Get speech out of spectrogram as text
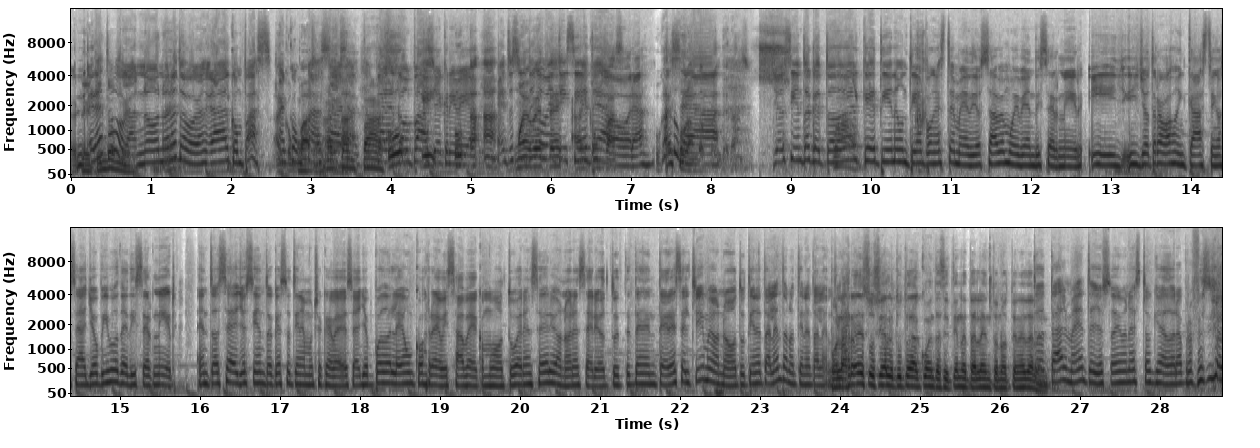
Del ¿Era tobogán? No, no era tobogán, era al compás. Al compás. Al exacto. compás. Para el Uh, compás yo escribía. uh, ah, ah, Entonces yo tengo muévete al 27 compás. ahora. O sea, yo siento que todo el que tiene un tiempo en este medio sabe muy bien discernir. Y, y yo trabajo en casting, o sea, yo vivo de discernir. Entonces yo siento que eso tiene mucho que ver. O sea, yo puedo leer un correo y saber como tú eres en serio o no eres en serio. ¿Tú te, te interesa el chisme o no? ¿Tú tienes talento o no tienes talento? Por las redes sociales tú te das cuenta si tiene talento o no tiene talento. Totalmente, yo soy una estoqueadora profesional.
